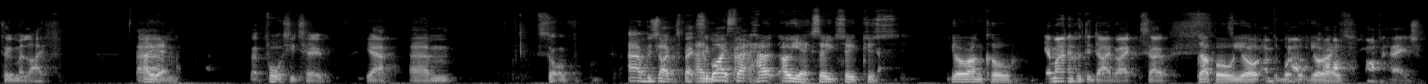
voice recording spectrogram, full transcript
through my life. Oh, yeah. At 42, yeah. Um, sort of average life expectancy. And why is that? How? Oh yeah, so so because your uncle Yeah, my uncle did die, right? So double your I'm half, your age. half, half age.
